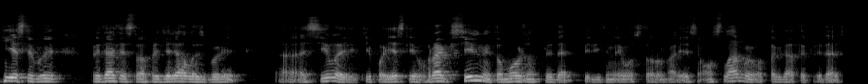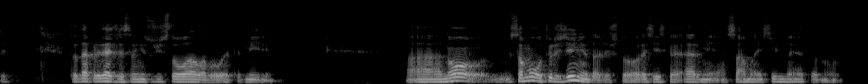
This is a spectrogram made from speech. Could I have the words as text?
Если бы предательство определялось бы э, силой, типа, если враг сильный, то можно предать, перейти на его сторону, а если он слабый, вот тогда ты предатель. Тогда предательство не существовало бы в этом мире. А, но само утверждение даже, что российская армия самая сильная, это ну,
